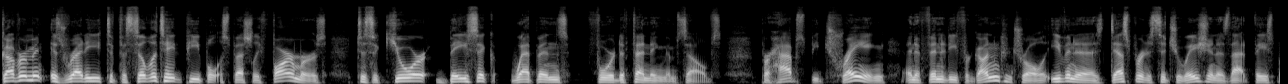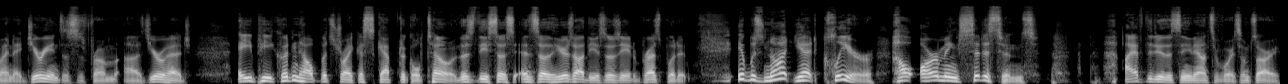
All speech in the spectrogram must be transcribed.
Government is ready to facilitate people, especially farmers, to secure basic weapons for defending themselves. Perhaps betraying an affinity for gun control, even in as desperate a situation as that faced by Nigerians. This is from uh, Zero Hedge. AP couldn't help but strike a skeptical tone. This is the Associ- and so here's how the Associated Press put it: It was not yet clear how arming citizens. I have to do this in the announcer voice. I'm sorry.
